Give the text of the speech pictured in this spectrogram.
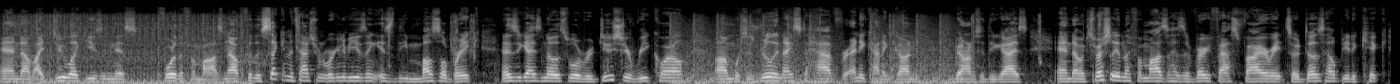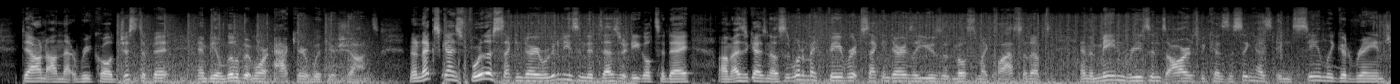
and um, I do like using this for the FAMAS. Now for the second attachment we're going to be using is the muzzle brake, and as you guys know this will reduce your recoil um, which is really nice to have for any kind of gun, be honest with you guys. And um, especially in the FAMAS, it has a very fast fire rate, so it does help you to kick down on that recoil just a bit and be a little bit more accurate with your shots. Now next guys, for the secondary, we're going to be using the Desert Eagle today. Um, as you guys know, this is one of my favorite secondaries I use with most of my class setups, and the main reasons are is because this thing has insanely good range,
